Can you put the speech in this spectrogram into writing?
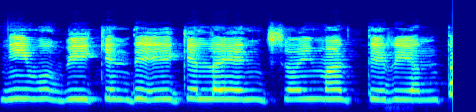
ನೀವು ವೀಕೆಂಡ್ ಹೇಗೆಲ್ಲ ಎಂಜಾಯ್ ಮಾಡ್ತೀರಿ ಅಂತ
